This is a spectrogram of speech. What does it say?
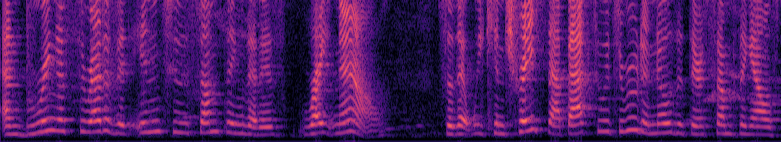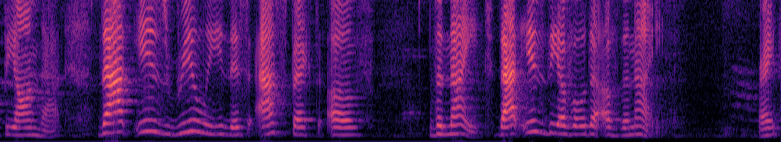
and bring a thread of it into something that is right now so that we can trace that back to its root and know that there's something else beyond that. That is really this aspect of the night. That is the avoda of the night. Right?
